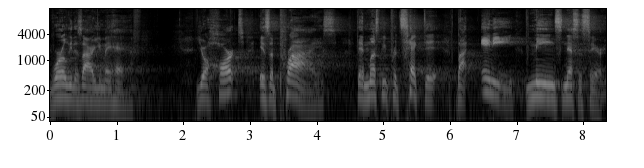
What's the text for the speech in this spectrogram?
worldly desire you may have. Your heart is a prize that must be protected by any means necessary.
